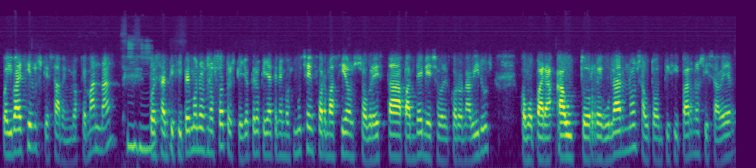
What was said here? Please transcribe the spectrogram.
pues iba a decir los que saben, los que mandan, pues anticipémonos nosotros, que yo creo que ya tenemos mucha información sobre esta pandemia y sobre el coronavirus, como para autorregularnos, autoanticiparnos y saber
